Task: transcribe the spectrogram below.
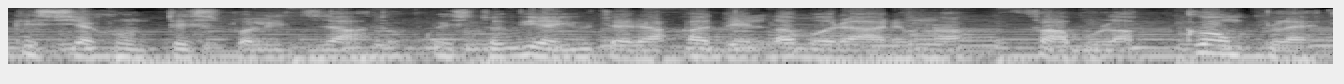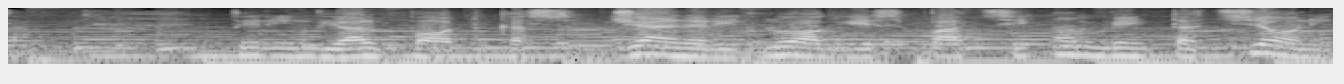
che sia contestualizzato, questo vi aiuterà ad elaborare una fabula completa. Vi rinvio al podcast Generi, luoghi e spazi, ambientazioni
